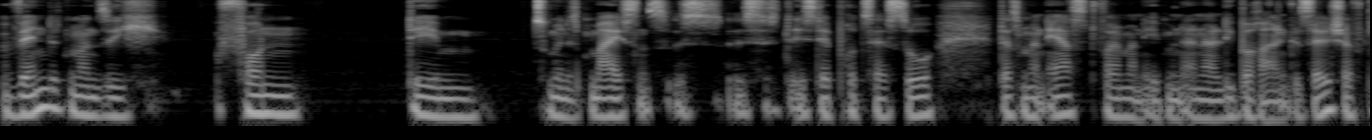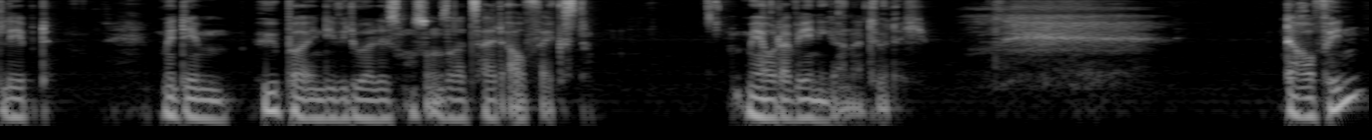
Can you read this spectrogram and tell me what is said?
wendet man sich von dem, zumindest meistens ist, ist, ist der Prozess so, dass man erst, weil man eben in einer liberalen Gesellschaft lebt, mit dem Hyperindividualismus unserer Zeit aufwächst. Mehr oder weniger natürlich. Daraufhin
